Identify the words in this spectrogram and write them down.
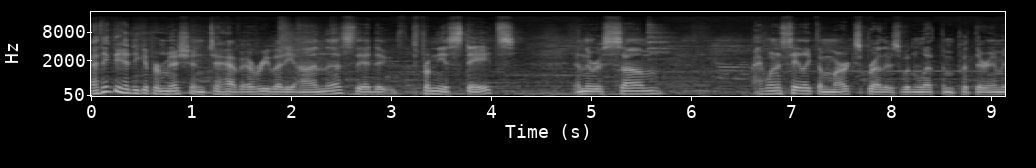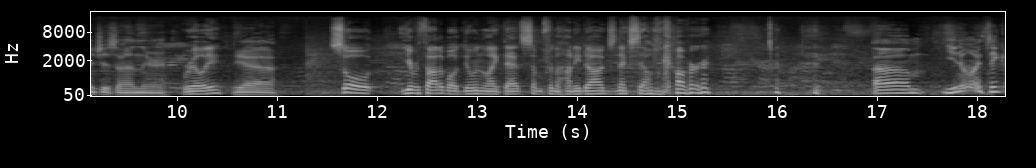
I think they had to get permission to have everybody on this. They had to from the estates, and there was some. I want to say like the Marx Brothers wouldn't let them put their images on there. really. Yeah. So you ever thought about doing like that, something for the Honey Dogs next album cover? You know, I think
